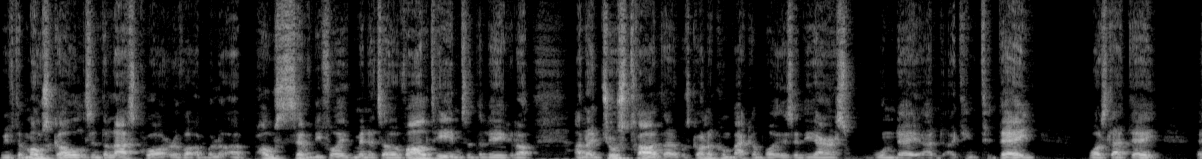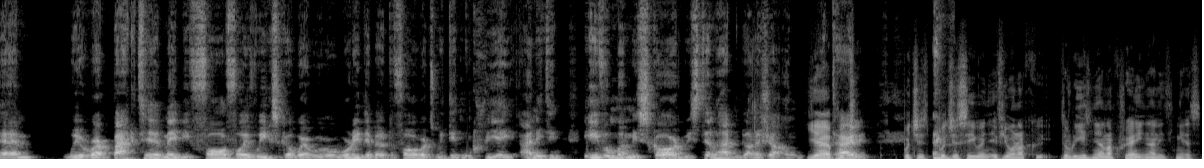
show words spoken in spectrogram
we've the most goals in the last quarter of a, a post seventy five minutes of all teams in the league. And, all. and I just thought that it was going to come back and bite us in the arse one day, and I think today was that day. Um, we were back to maybe four or five weeks ago where we were worried about the forwards. We didn't create anything. Even when we scored, we still hadn't got a shot on, Yeah, on but you, but you but you see when if you're not the reason you're not creating anything is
